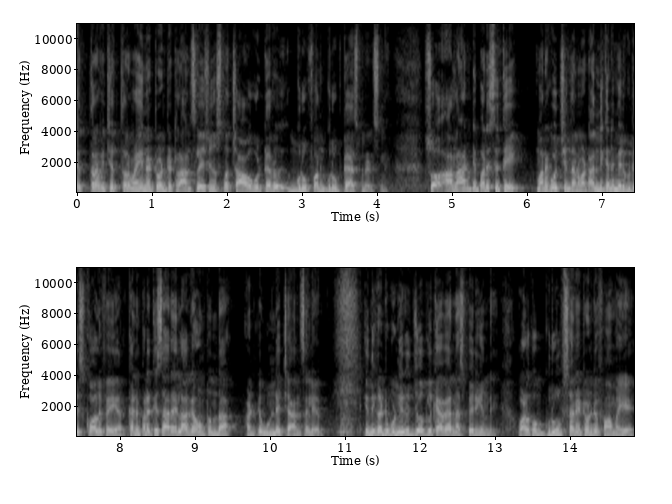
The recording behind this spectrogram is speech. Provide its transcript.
చిత్ర విచిత్రమైనటువంటి ట్రాన్స్లేషన్స్తో చావగొట్టారు గ్రూప్ వన్ గ్రూప్ టూ ఆస్పిరెంట్స్ని సో అలాంటి పరిస్థితి మనకు వచ్చిందనమాట అందుకని మీరు డిస్క్వాలిఫై అయ్యారు కానీ ప్రతిసారి ఇలాగే ఉంటుందా? అంటే ఉండే ఛాన్సే లేదు. ఎందుకంటే ఇప్పుడు నిరుద్యోగులకు అవేర్నెస్ పెరిగింది. వాళ్ళకు ఒక గ్రూప్స్ అనేటువంటి ఫామ్ అయ్యాయి.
